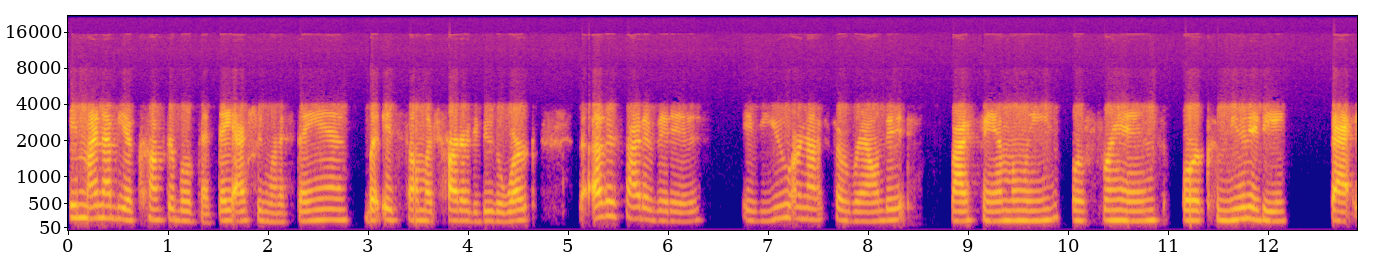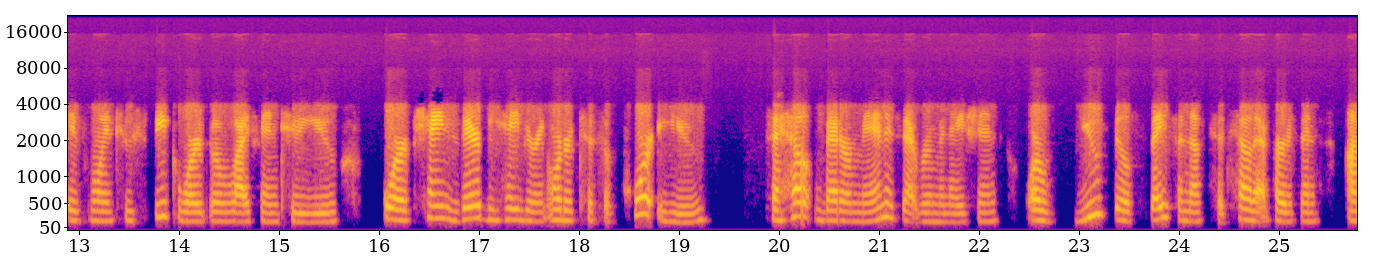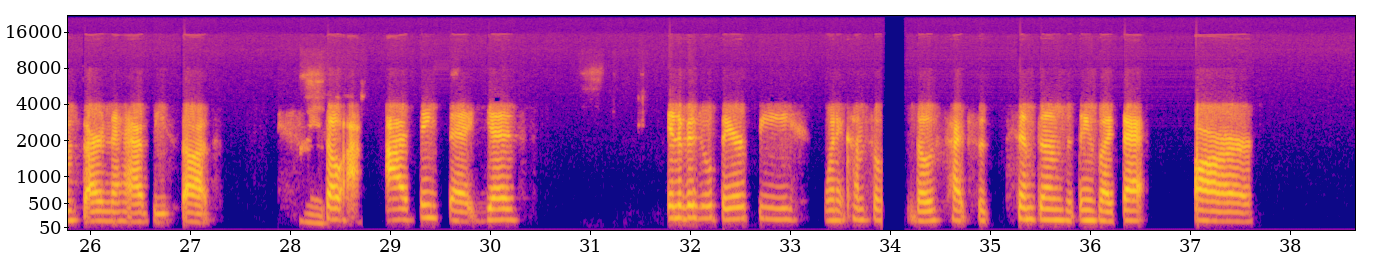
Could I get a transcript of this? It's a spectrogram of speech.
it might not be as comfortable that they actually want to stay in, but it's so much harder to do the work. The other side of it is if you are not surrounded by family or friends or community that is going to speak words of life into you or change their behavior in order to support you to help better manage that rumination, or you feel safe enough to tell that person, I'm starting to have these thoughts. Right. So I, I think that, yes, individual therapy, when it comes to those types of symptoms and things like that, are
